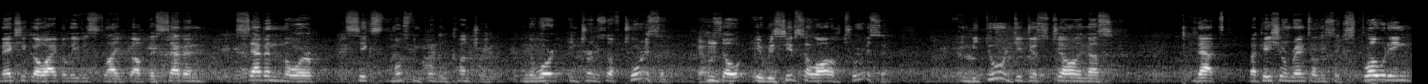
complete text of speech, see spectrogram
Mexico, I believe, is like of the seven, seven or sixth most important country in the world in terms of tourism. So it receives a lot of tourism. In Bitur, you're just telling us that vacation rental is exploding,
